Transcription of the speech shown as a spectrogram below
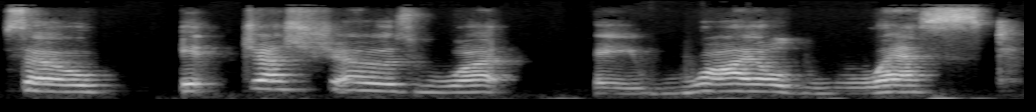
So it just shows what a wild west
